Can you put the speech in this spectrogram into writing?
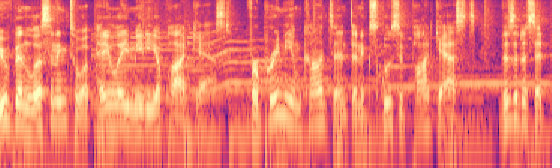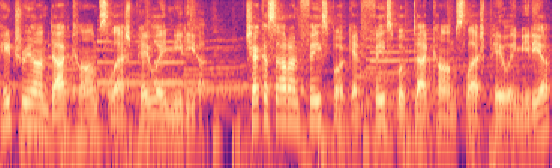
You've been listening to a Pele Media podcast. For premium content and exclusive podcasts, visit us at patreon.com slash Media. Check us out on Facebook at facebook.com slash Media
